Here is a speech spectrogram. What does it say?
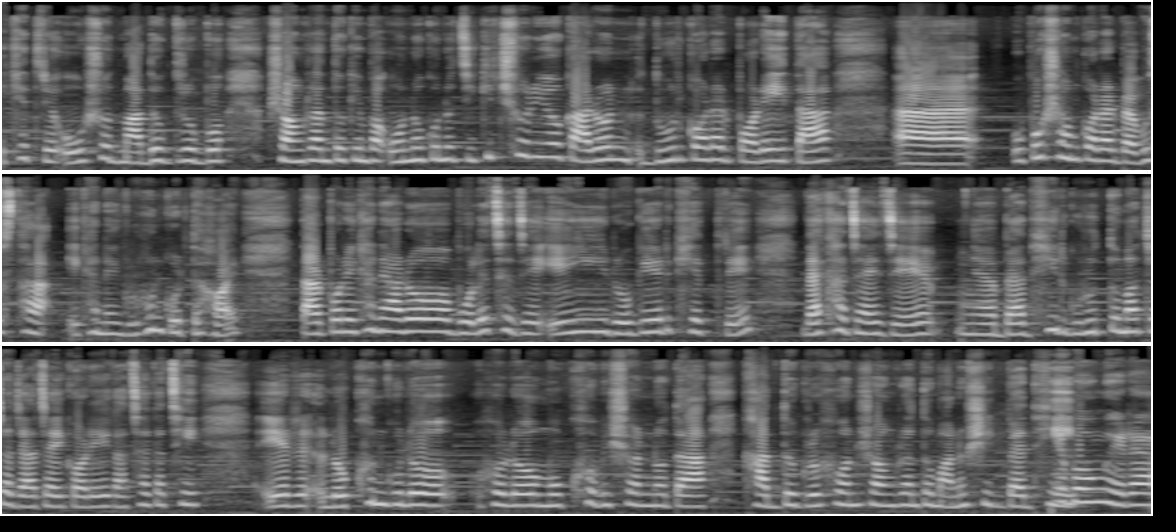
এক্ষেত্রে ঔষধ, মাদকদ্রব্য সংক্রান্ত কিংবা অন্য কোনো চিকিৎসনীয় কারণ দূর করার পরেই তা উপশম করার ব্যবস্থা এখানে গ্রহণ করতে হয়। তারপর এখানে আরও বলেছে যে এই রোগের ক্ষেত্রে দেখা যায় যে ব্যাধির গুরুত্বমাত্রা যাচাই করে। কাছাকাছি এর লক্ষণগুলো হলো মুখ্য বিষণ্ণতা, খাদ্য গ্রহণ সংক্রান্ত মানসিক ব্যাধি এবং এরা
